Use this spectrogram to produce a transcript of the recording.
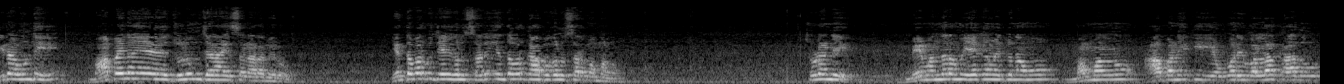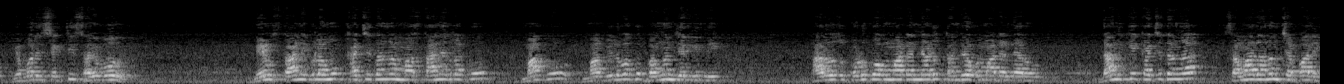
ఇక్కడ ఉండి మాపైన జులుం జనాయిస్తున్నారా మీరు? ఎంతవరకు చేయగలుగుతారు ఎంతవరకు ఆపగలుగుతారు మమ్మల్ని? చూడండి మేమందరం ఏకమవుతున్నాము. మమ్మల్ని ఆ పనికి ఎవరి వల్ల కాదు ఎవరి శక్తి సరిపోదు. మేము స్థానికులము ఖచ్చితంగా మా స్థానికులకు మాకు మా విలువకు భంగం జరిగింది. ఆ రోజు కొడుకు ఒక మాట అన్నాడు తండ్రి ఒక మాట అన్నారు. దానికి ఖచ్చితంగా సమాధానం చెప్పాలి.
